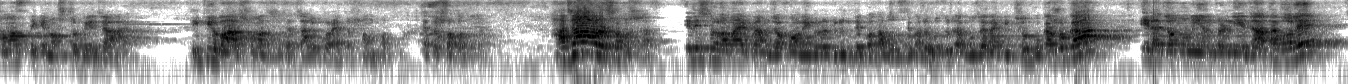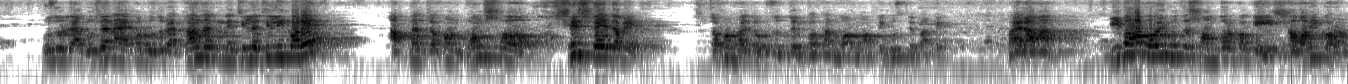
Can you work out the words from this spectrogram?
সমাজ থেকে নষ্ট হয়ে যায় দ্বিতীয়বার সমাজ সেটা চালু করা এত সম্ভব না, এত সহজ না। হাজারো সমস্যা। এদেশে ওলামা একরাম যখন এগুলোর বিরুদ্ধে কথা বলতে পারে, হুজুররা বুঝে না কিছু, বোকা বোকাশোকা এরা জন্ম নিয়ন্ত্রণ নিয়ে যা তা বলে, হুজুররা বুঝে না, এখন হুজুররা ট্রানজাক্ট নিয়ে চিল্লাচিল্লি করে। আপনার যখন ধ্বংস শেষ হয়ে যাবে, তখন হয়তো হুজুরদের কথার মর্ম আপনি বুঝতে পারবেন। ভাইরা আমার, বিবাহ বহির্ভূত সম্পর্ককে স্বাভাবিকরণ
